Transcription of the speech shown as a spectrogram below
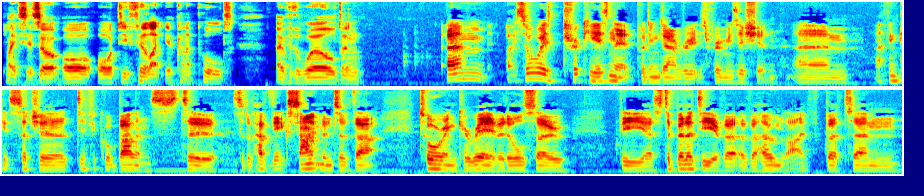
places, or or, or do you feel like you're kind of pulled over the world and? Um, it's always tricky, isn't it, putting down roots for a musician? Um, I think it's such a difficult balance to sort of have the excitement of that touring career, but also the uh, stability of a of a home life. But um,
